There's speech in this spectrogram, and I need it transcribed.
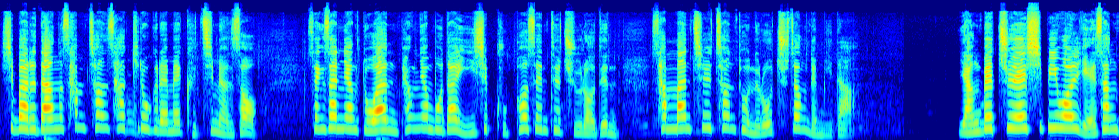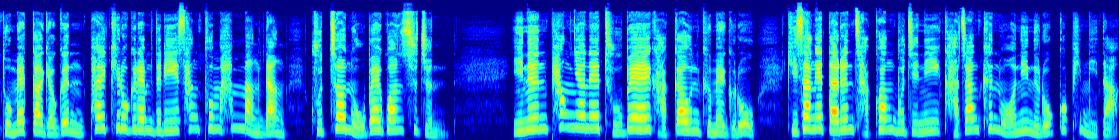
시바르당 3,004kg에 그치면서 생산량 또한 평년보다 29% 줄어든 3만 7천 톤으로 추정됩니다. 양배추의 12월 예상 도매 가격은 8kg들이 상품 한 망당 9,500원 수준. 이는 평년의 두 배에 가까운 금액으로 기상에 따른 작황 부진이 가장 큰 원인으로 꼽힙니다.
